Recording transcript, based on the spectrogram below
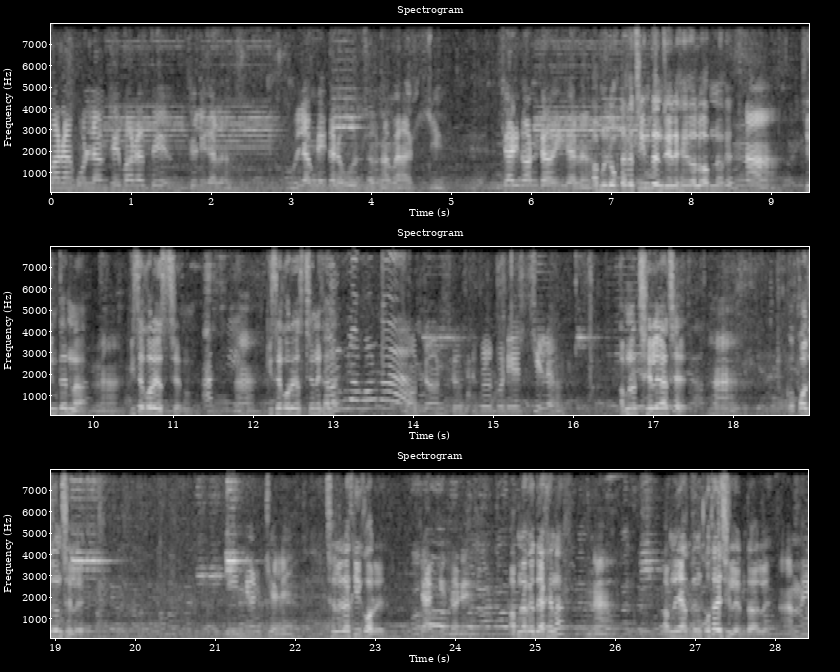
ভাড়া করলাম সেই ভাড়াতে চলে গেল বললাম না এখানে বলছুন আমি আসছি। চার ঘণ্টা হয়ে গেল। আপনি লোকটাকে চিনতেন যে রেখে গেল আপনাকে? না। চিনতেন না? না। কিসে করে এসছেন? হ্যাঁ? কিসে করে এসছেন এখানে? টুকটুকে করে এসেছিল। আপনার ছেলে আছে? হ্যাঁ। কজন ছেলে? তিনজন ছেলে। ছেলেরা কি করে? চাকরি করে। আপনাকে দেখে না? না। আপনি এতদিন কোথায় ছিলেন তাহলে? আমি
